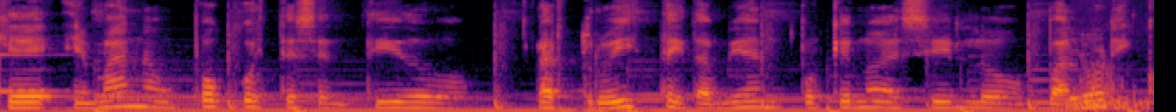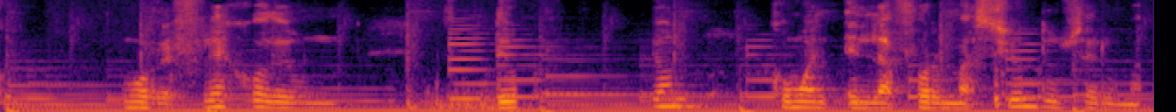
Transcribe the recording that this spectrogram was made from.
que emana un poco este sentido altruista y también, ¿por qué no decirlo, valórico, como reflejo de un, de un como en, la formación de un ser humano.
